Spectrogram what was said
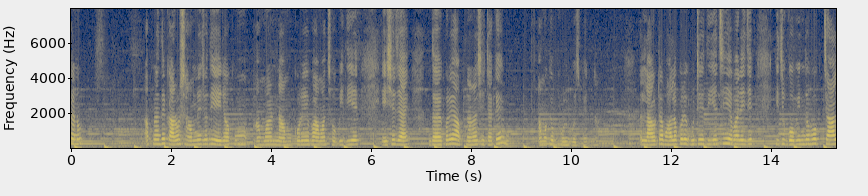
কেন, আপনাদের কারোর সামনে যদি এইরকম আমার নাম করে বা আমার ছবি দিয়ে এসে যায়, দয়া করে আপনারা সেটাকে আমাকে ভুল বুঝবেন না। লাউটা ভালো করে গুটিয়ে দিয়েছি। এবার এই যে কিছু গোবিন্দভোগ চাল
